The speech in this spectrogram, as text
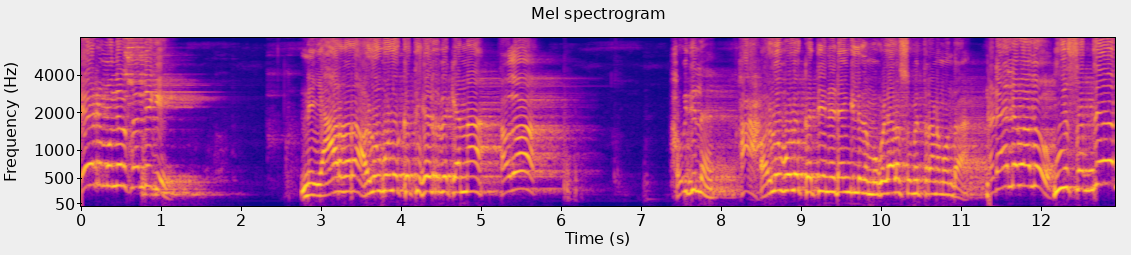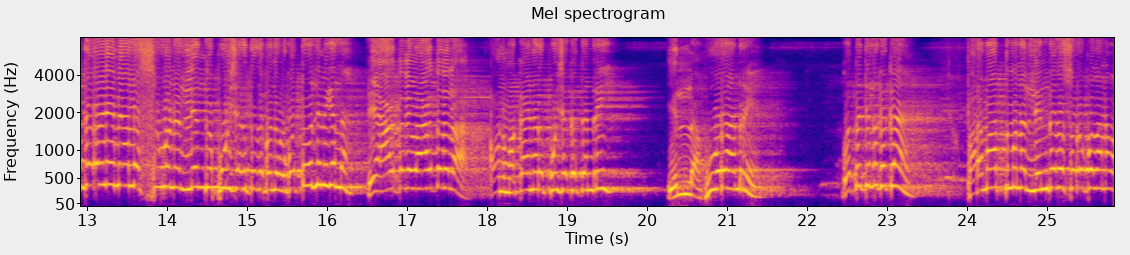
ಹೇಳ್ರಿ ಮುಂದಿನ ಸಂದಿಗೆ ನೀ ಯಾರ್ದಾರ ಅಳುಬಳು ಕತಿ ಹೇಳಿರ್ಬೇಕನ್ನ? ಹೌದು? ಹೌದಿಲ್ಲ. ಹಾ. ಅಳುಬಳು ಕತಿ ನಡೆಯಂಗಿಲ್ಲ ಇದು ಮುಗುಳ್ಯಾಳ ಸುಮಿತ್ರನ ಮುಂದ. ನಡೆಯಲ್ಲವಾದು. ಈ ಸದ್ಯ ಧರಣಿ ಮೇಲೆ ಶಿವನ ಲಿಂಗ ಪೂಜೆ ಆಗ್ತದೆ ಬಂದಳು ಗೊತ್ತದ ನಿಮಗೆಲ್ಲ? ಏ ಆಗ್ತದೆ ಆಗ್ತದಲ್ಲ. ಅವನ ಮಕ್ಕ ಏನಾರ ಪೂಜೆ ಕತ್ತನ್ರಿ? ಇಲ್ಲ ಹೂರ ಅನ್ರಿ. ಗೊತ್ತೈತಿಲ್ಲ ಕಕ್ಕ ಪರಮಾತ್ಮನ ಲಿಂಗದ ಸ್ವರೂಪದನವ.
